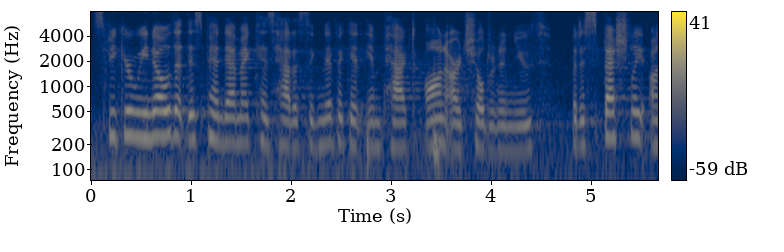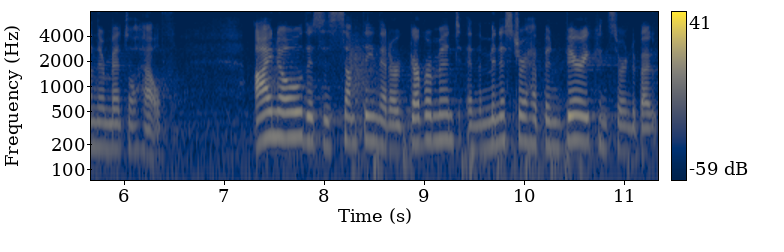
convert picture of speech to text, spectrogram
Speaker, we know that this pandemic has had a significant impact on our children and youth, but especially on their mental health. I know this is something that our government and the minister have been very concerned about.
